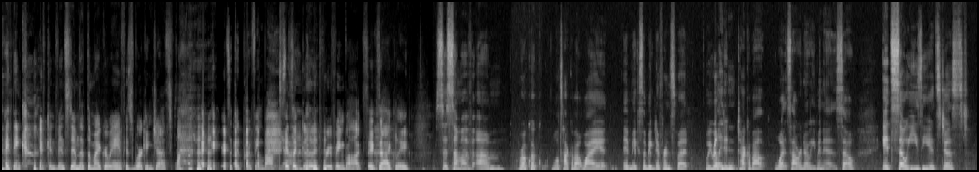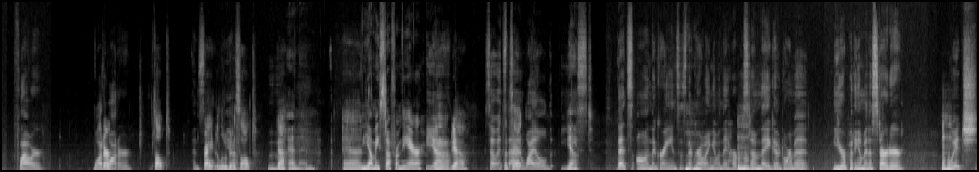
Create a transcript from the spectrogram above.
I think I've convinced him that the microwave is working just fine. It's a good proofing box. It's a good proofing box. Exactly. So some of um, real quick, we'll talk about why it it makes a big difference, but we really didn't talk about what sourdough even is. So it's so easy. It's just flour, Water, water, salt, and salt. right? A little bit of Yeah. salt. Mm-hmm. Yeah. And then And yummy stuff from the air. Yeah, and- yeah. So it's That's that it. wild Yeah. yeast that's on the grains as they're mm-hmm. growing, and when they harvest mm-hmm. them, they go dormant. You're putting them in a starter, which s-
